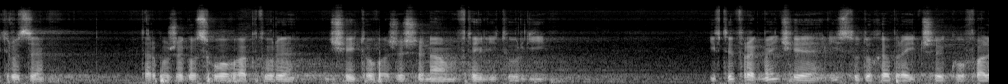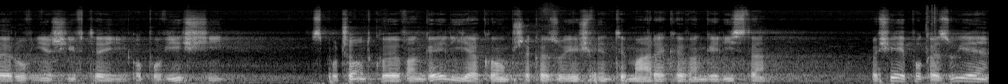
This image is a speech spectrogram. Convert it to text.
Moi drodzy, dar Bożego Słowa, które dzisiaj towarzyszy nam w tej liturgii i w tym fragmencie listu do Hebrajczyków, ale również i w tej opowieści z początku Ewangelii, jaką przekazuje święty Marek, ewangelista, właściwie pokazuje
